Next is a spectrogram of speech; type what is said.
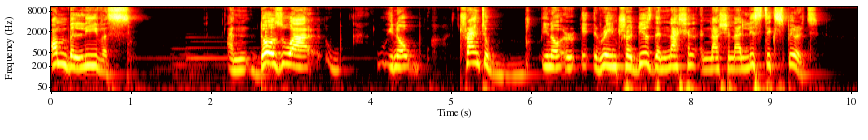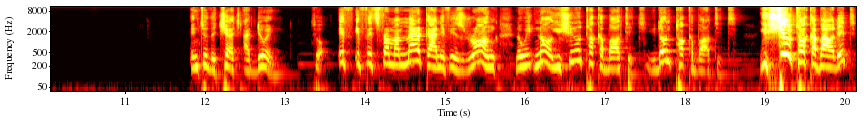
unbelievers and those who are, you know, trying to, you know, reintroduce the nation, nationalistic spirit into the church are doing. So if, if it's from America and if it's wrong, no, we, no, you shouldn't talk about it. You don't talk about it. You should talk about it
